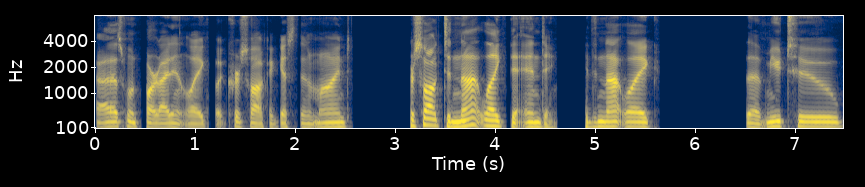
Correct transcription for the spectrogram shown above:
Uh, that's one part I didn't like, but Chris Hawk, I guess, didn't mind. Chris Hawk did not like the ending. He did not like the Mewtwo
